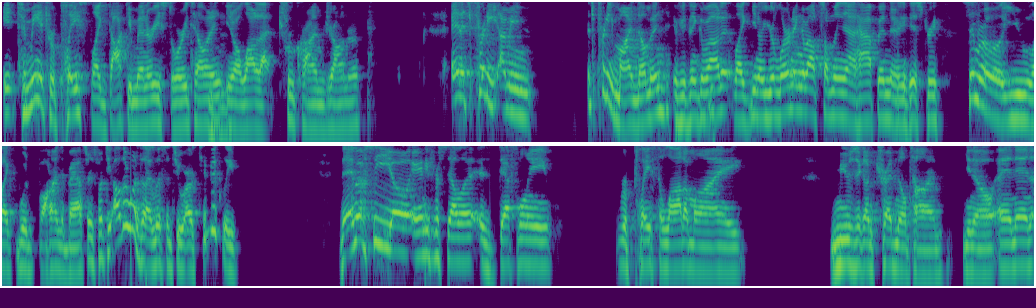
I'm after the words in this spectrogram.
it to me it's replaced like documentary storytelling. Mhm. You know, a lot of that true crime genre, and it's pretty. I mean, it's pretty mind numbing if you think about it. Like, you know, you're learning about something that happened in history, Similarly, you like would behind the bastards. But the other ones that I listen to are typically the MF CEO Andy Frisella is definitely replaced a lot of my music on treadmill time, you know. And then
